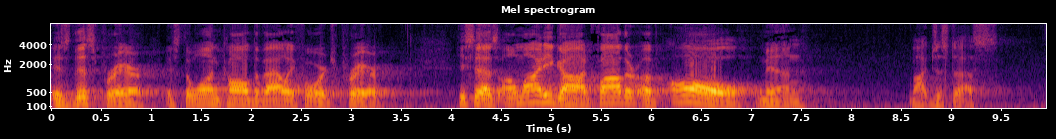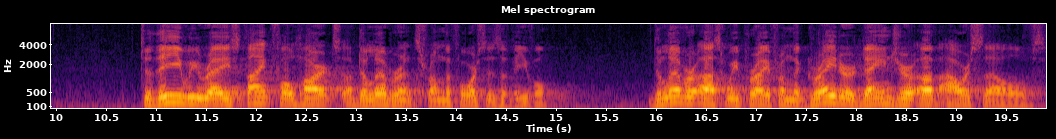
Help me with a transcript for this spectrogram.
is this prayer. It's the one called the Valley Forge prayer. He says, Almighty God, Father of all men, not just us, to thee we raise thankful hearts of deliverance from the forces of evil. Deliver us, we pray, from the greater danger of ourselves.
